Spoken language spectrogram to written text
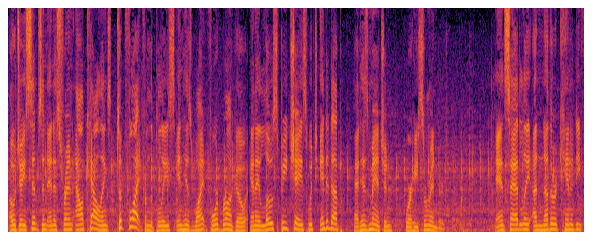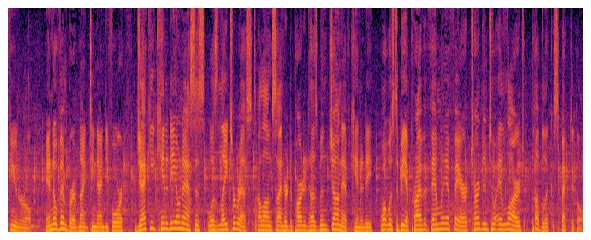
O.J. Simpson and his friend Al Cowlings took flight from the police in his white Ford Bronco in a low speed chase, which ended up at his mansion where he surrendered. And sadly, another Kennedy funeral. In November of 1994, Jackie Kennedy Onassis was laid to rest alongside her departed husband, John F. Kennedy. What was to be a private family affair turned into a large public spectacle.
